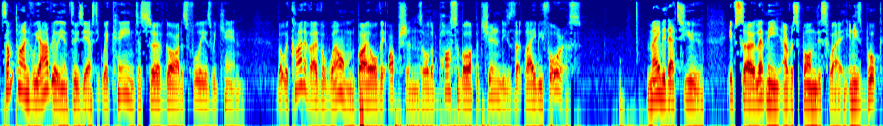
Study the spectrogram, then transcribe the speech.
Sometimes we are really enthusiastic. We're keen to serve God as fully as we can, but we're kind of overwhelmed by all the options or the possible opportunities that lay before us. Maybe that's you. If so, let me uh, respond this way. In his book,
